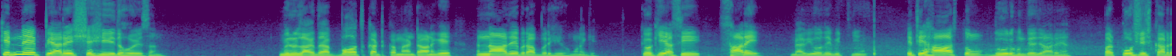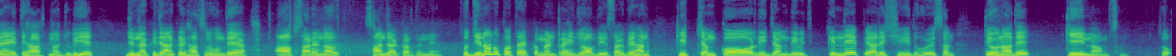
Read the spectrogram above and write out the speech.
ਕਿੰਨੇ ਪਿਆਰੇ ਸ਼ਹੀਦ ਹੋਏ ਸਨ? ਮੈਨੂੰ ਲੱਗਦਾ ਬਹੁਤ ਘੱਟ ਕਮੈਂਟ ਆਣਗੇ, ਨਾ ਦੇ ਬਰਾਬਰ ਹੀ ਹੋਣਗੇ। ਕਿਉਂਕਿ ਅਸੀਂ ਸਾਰੇ, ਮੈਂ ਵੀ ਉਹਦੇ ਵਿੱਚ ਹੀ ਹਾਂ, ਇਤਿਹਾਸ ਤੋਂ ਦੂਰ ਹੁੰਦੇ ਜਾ ਰਹੇ ਹਾਂ। ਪਰ ਕੋਸ਼ਿਸ਼ ਕਰ ਰਹੇ ਹਾਂ ਇਤਿਹਾਸ ਨਾਲ ਜੁੜੀਏ ਜਿੰਨਾ ਕਿ ਜਾਣਕਾਰੀ ਹਾਸਲ ਹੁੰਦੇ ਆ, ਆਪ ਸਾਰੇ ਨਾਲ ਸਾਂਝਾ ਕਰ ਦਿੰਦੇ ਹਾਂ ਸੋ ਜਿਨ੍ਹਾਂ ਨੂੰ ਪਤਾ ਹੈ, ਕਮੈਂਟ ਰਾਹੀਂ ਜਵਾਬ ਦੇ ਸਕਦੇ ਹਨ ਕਿ ਚਮਕੌਰ ਦੀ ਜੰਗ ਦੇ ਵਿੱਚ ਕਿੰਨੇ ਪਿਆਰੇ ਸ਼ਹੀਦ ਹੋਏ ਸਨ ਤੇ ਉਹਨਾਂ ਦੇ ਕੀ ਨਾਮ ਸਨ। ਸੋ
